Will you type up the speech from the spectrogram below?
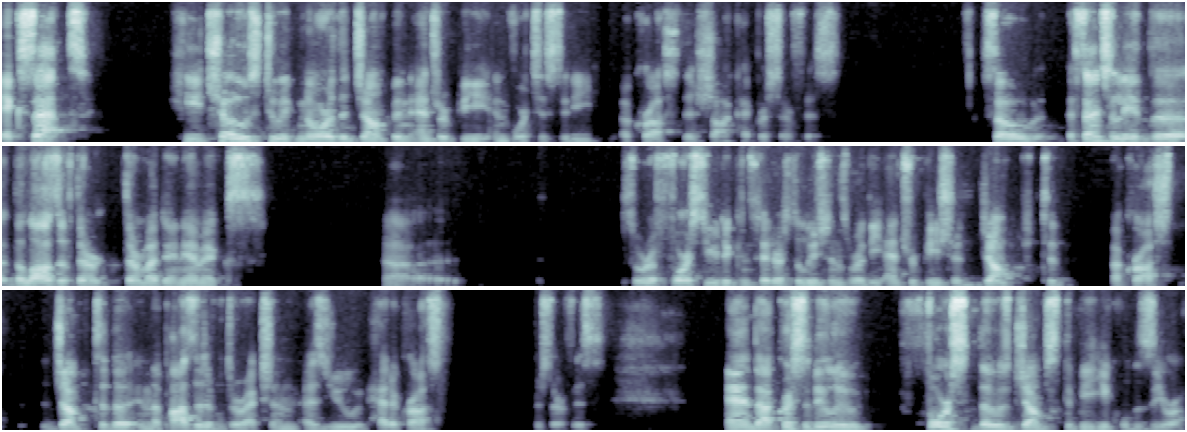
except he chose to ignore the jump in entropy and vorticity across the shock hypersurface. So essentially the, the laws of ther thermodynamics uh, sort of force you to consider solutions where the entropy should jump to across, jump to the in the positive direction as you head across the surface. And uh, Christodoulou forced those jumps to be equal to zero.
